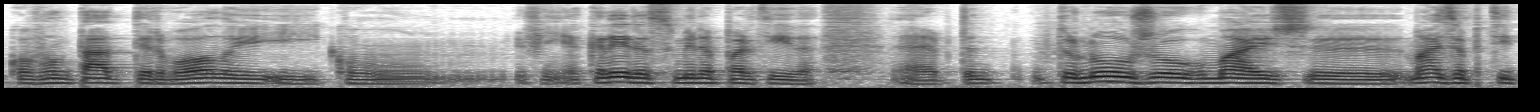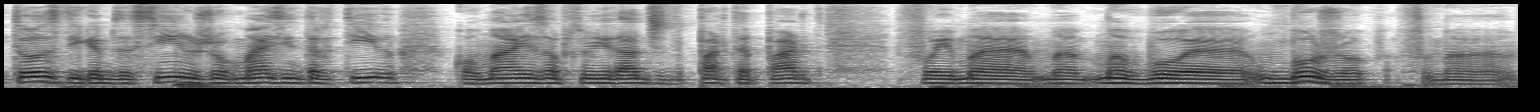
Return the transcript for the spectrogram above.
com vontade de ter bola e, e com enfim, a querer assumir a partida. Uh, portanto, tornou o jogo mais, uh, mais apetitoso, digamos assim, um jogo mais entretido, com mais oportunidades de parte a parte. Foi uma, uma, uma boa, um bom jogo. Foi uma,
